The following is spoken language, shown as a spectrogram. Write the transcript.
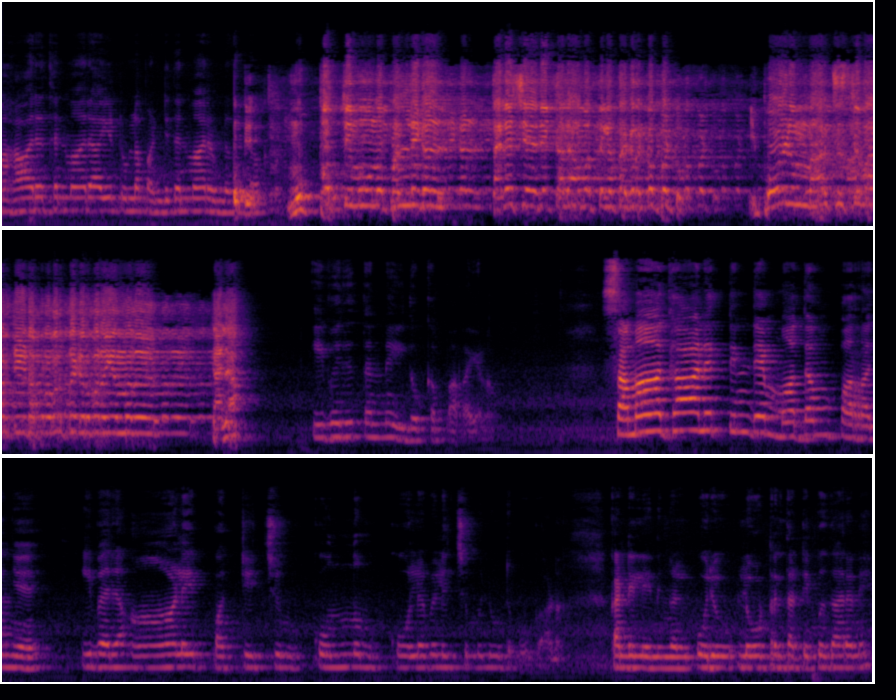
മഹാരഥന്മാരായിട്ടുള്ള പണ്ഡിതന്മാരുണ്ട് മുപ്പത്തിമൂന്ന് പള്ളികൾ തലശ്ശേരി കലാപത്തിൽ തകർക്കപ്പെട്ടു. ഇപ്പോഴും മാർക്സിസ്റ്റ് പാർട്ടിയുടെ പ്രവർത്തകർ പറയുന്നത് കലാ ഇവർ തന്നെ ഇതൊക്കെ പറയണം. സമാധാനത്തിന്റെ മതം പറഞ്ഞ് ഇവർ ആളെ പറ്റിച്ചും കൊന്നും കൊലവിളിച്ചും മുന്നോട്ട് പോവുകയാണ്. കണ്ടില്ലേ നിങ്ങൾ ഒരു ലോട്ടറി തട്ടിപ്പുകാരനെ?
